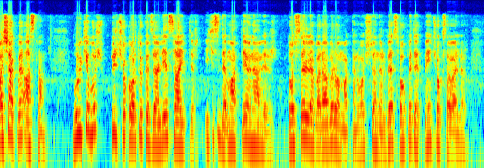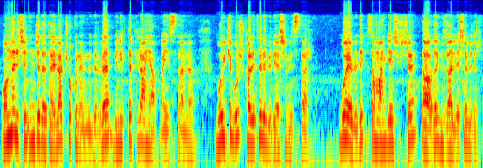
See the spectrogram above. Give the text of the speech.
Başak ve Aslan Bu iki burç birçok ortak özelliğe sahiptir. İkisi de maddeye önem verir. Dostlarıyla beraber olmaktan hoşlanır ve sohbet etmeyi çok severler. Onlar için ince detaylar çok önemlidir ve birlikte plan yapmayı isterler. Bu iki burç kaliteli bir yaşam ister. Bu evlilik zaman geçtikçe daha da güzelleşebilir.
